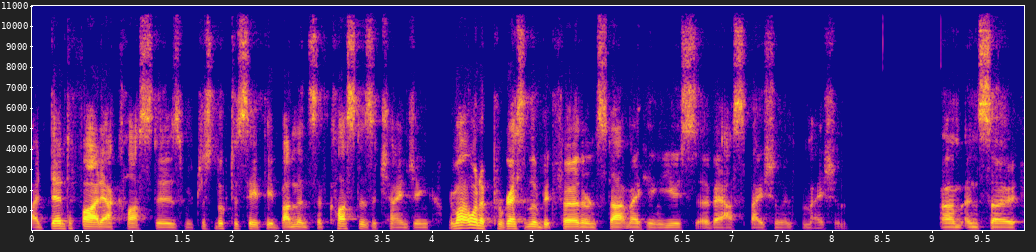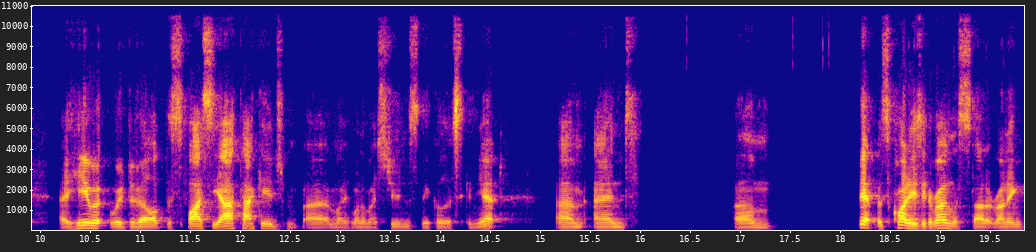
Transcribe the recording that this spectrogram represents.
identified our clusters, we've just looked to see if the abundance of clusters are changing. We might want to progress a little bit further and start making use of our spatial information. Um, and so uh, here we've developed the spicyR package, uh, my, one of my students, Nicolas Canete, um, and um, yeah, it's quite easy to run. Let's start it running.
